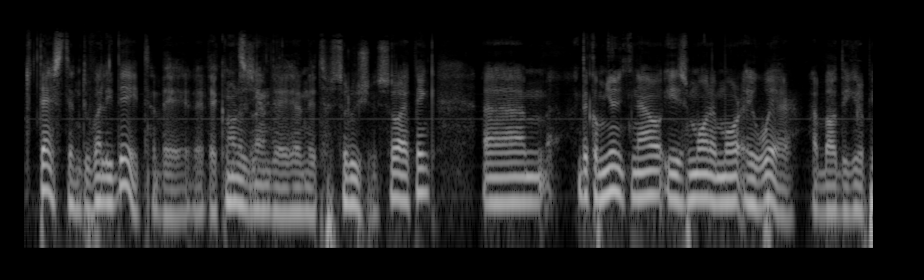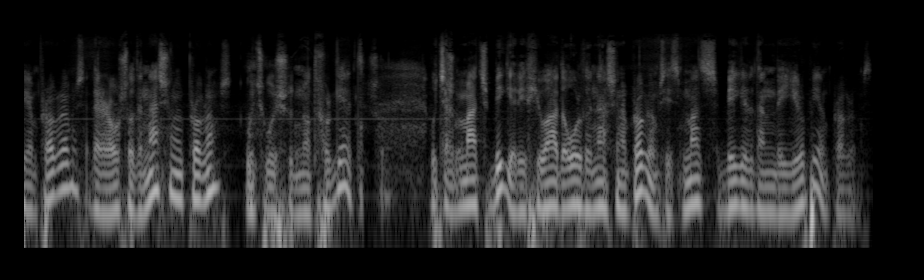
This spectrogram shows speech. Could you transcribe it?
to test and to validate the, the technology and the, and the t- solutions. So I think um, the community now is more and more aware about the European programs. There are also the national programs, which we should not forget, which are much bigger. If you add all the national programs, it's much bigger than the European programs.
